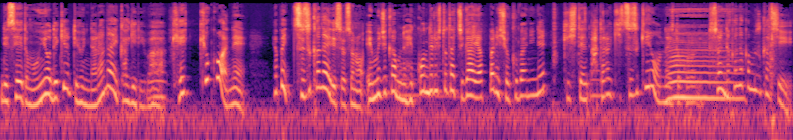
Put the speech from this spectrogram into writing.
で制度も運用できるというふうにならない限りは、結局はね、やっぱり続かないですよ。その M 字株のへこんでる人たちが、やっぱり職場にね、復帰して働き続けよう、同じところで。それなかなか難しい。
